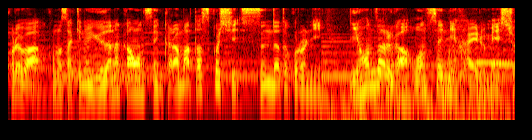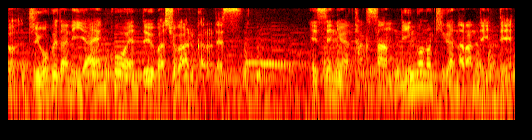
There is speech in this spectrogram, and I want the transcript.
これはこの先の湯田中温泉からまた少し進んだところに日本猿が温泉に入る名所地獄谷野猿公園という場所があるからです。沿線にはたくさんリンゴの木が並んでいて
